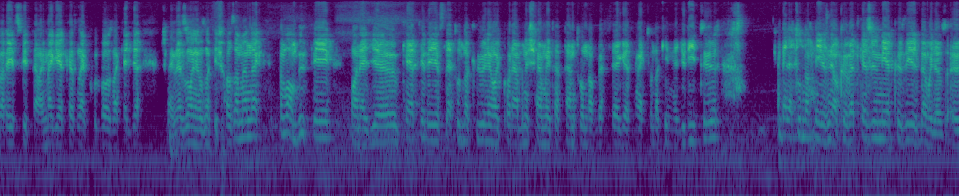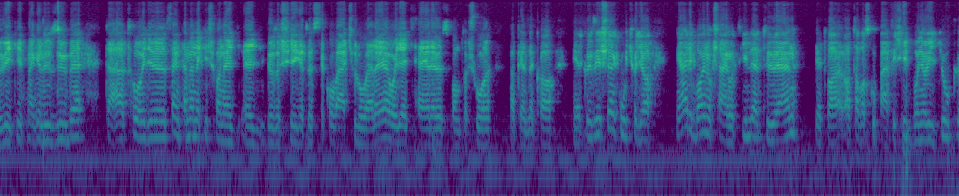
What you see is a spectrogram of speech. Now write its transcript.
a részvétel, hogy megérkeznek, futballoznak egyet, és meg lezonyoznak és hazamennek. Van büfé, van egy kerti rész, le tudnak ülni, ahogy korábban is említettem, tudnak beszélgetni, meg tudnak inni egy üdítőt, bele tudnak nézni a következő mérkőzésbe, vagy az ővékét megelőzőbe, tehát hogy szerintem ennek is van egy, egy közösséget összekovácsoló ereje, hogy egy helyre összpontosulnak ezek a mérkőzések, úgyhogy a nyári bajnokságot illetően, illetve a tavaszkupát is itt bonyolítjuk,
